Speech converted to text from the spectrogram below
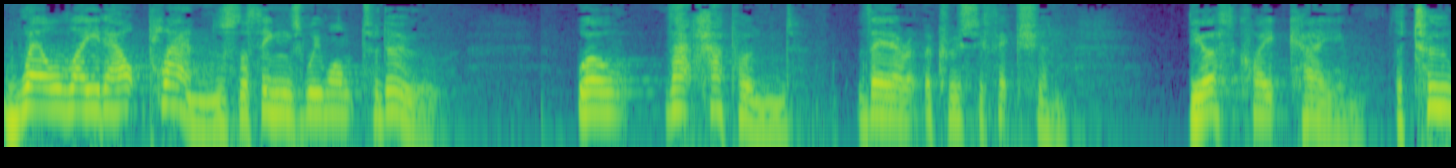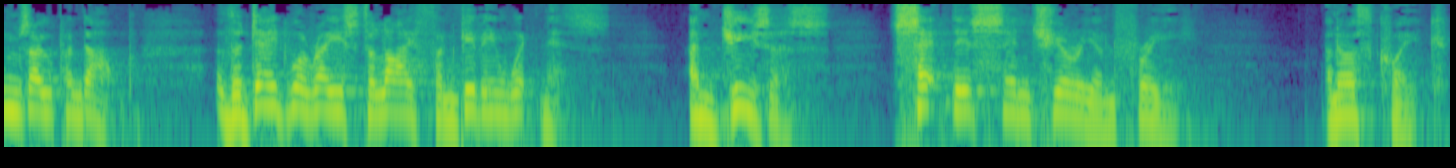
well laid out plans, the things we want to do. Well, that happened there at the crucifixion. The earthquake came, the tombs opened up, the dead were raised to life and giving witness, and Jesus set this centurion free. An earthquake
